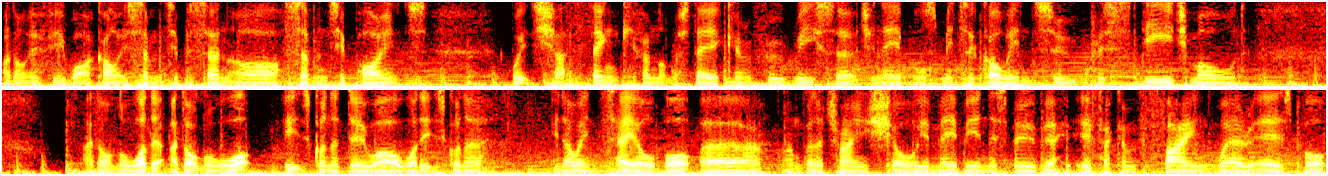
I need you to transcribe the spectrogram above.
I don't know if you want to call it 70% or 70 points which I think, if I'm not mistaken, through research enables me to go into prestige mode. I don't know what it, I don't know what it's going to do or what it's going to, you know, entail, but uh, I'm going to try and show you maybe in this movie if I can find where it is. But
